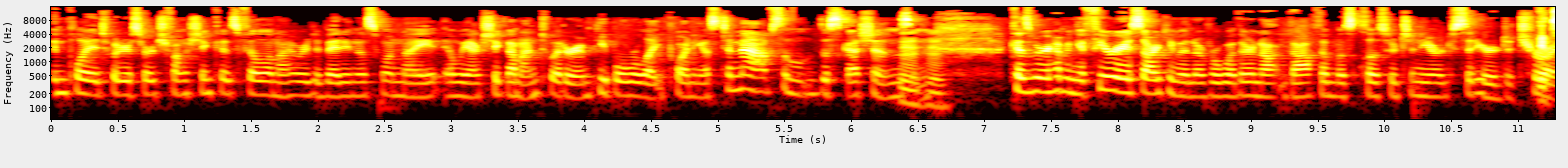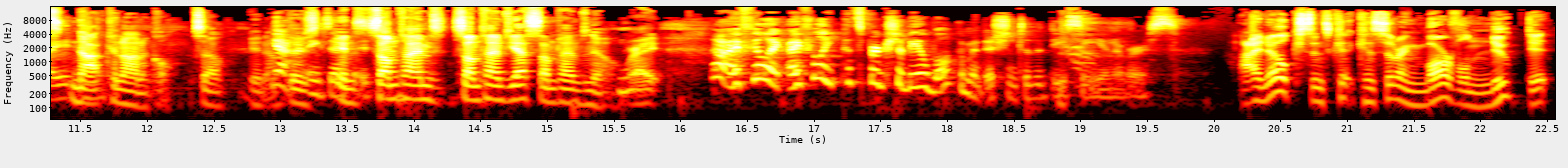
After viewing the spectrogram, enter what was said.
employ a Twitter search function because Phil and I were debating this one night, and we actually got on Twitter, and people were like pointing us to maps and discussions, Mm-hmm. because we were having a furious argument over whether or not Gotham was closer to New York City or Detroit. It's not canonical, so you know. Yeah, there's exactly. and sometimes sometimes yes, sometimes no, right? No, I feel like I feel like Pittsburgh should be a welcome addition to the DC universe. I know, since considering Marvel nuked it.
